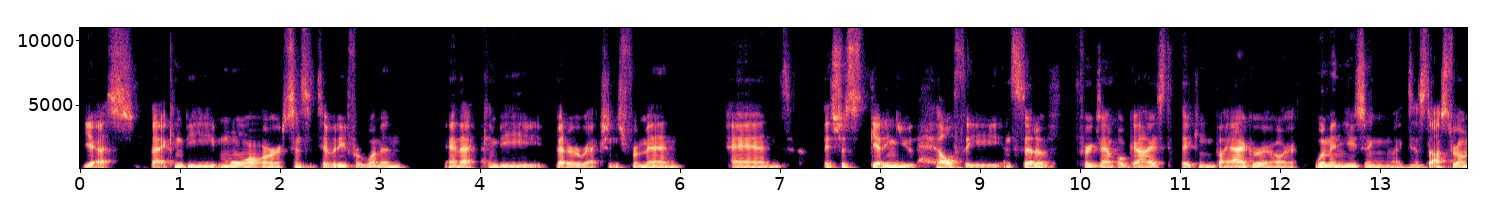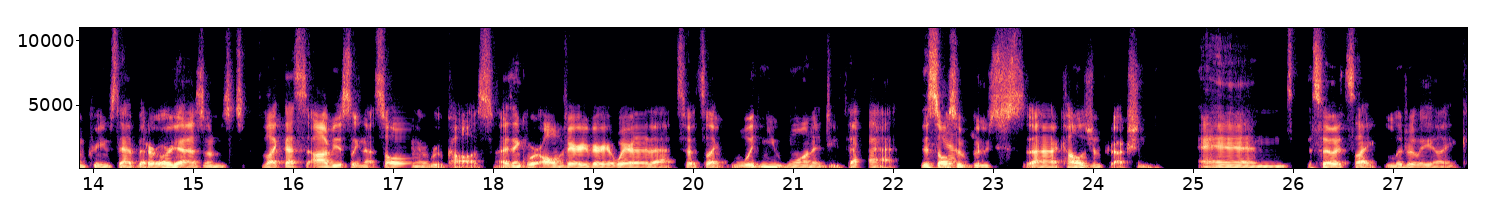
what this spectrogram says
yes that can be more sensitivity for women and that can be better erections for men and it's just getting you healthy instead of for example guys taking viagra or women using like mm-hmm. testosterone creams to have better orgasms. Like that's obviously not solving a root cause. I think we're all very very aware of that. So it's like wouldn't you want to do that? This also yeah. boosts uh, collagen production. And so it's like literally like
